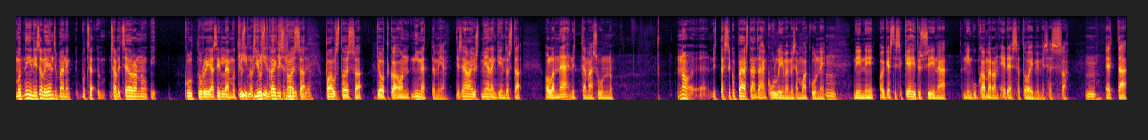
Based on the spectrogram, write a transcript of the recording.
Mut niin, niin se oli ensimmäinen, mut sä, sä olit seurannut kulttuuria ja silleen, mutta just, Kiinnosti- just kiinnosti kaikissa noissa juttu, joo. palstoissa, jotka on nimettömiä. Ja sehän on just mielenkiintoista olla nähnyt tämä sun, no nyt tässä kun päästään tähän kulliimemisen makuun, niin, Mm. niin, niin oikeasti se kehitys siinä niin kuin kameran edessä toimimisessa, Mm. että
